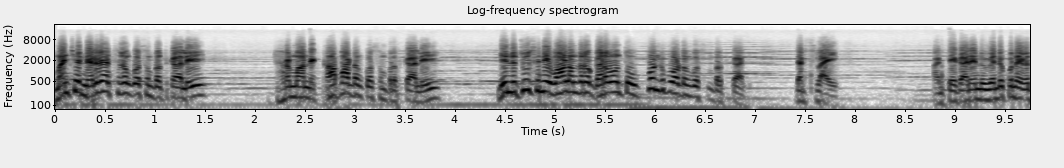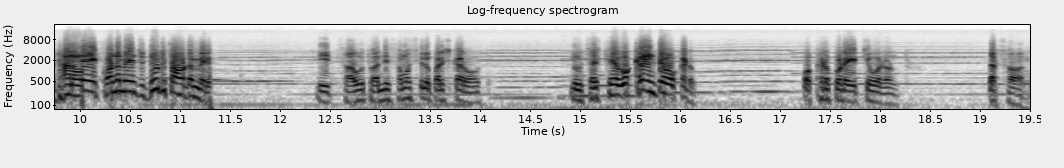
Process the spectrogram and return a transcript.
మంచి నెరవేర్చడం కోసం బ్రతకాలి ధర్మాన్ని కాపాడడం కోసం బ్రతకాలి. నిన్ను చూసి నీ వాళ్ళందరూ గర్వంతో ఉప్పొంగిపోవడం కోసం బ్రతకాలి. దట్స్ లైఫ్ అంతేగాని నువ్వు ఎన్నుకునే విధానం ఈ కొండ మీద దూకి చావటం మీరు నీ చావుతో అన్ని సమస్యలు పరిష్కారం అవుతాయి. నువ్వు చస్తే ఒక్కడంటే ఒక్కడు. ఒక్కడు కూడా ఇచ్చేవాడు దట్స్ ఆల్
